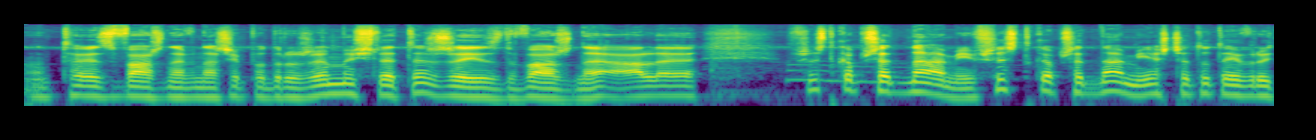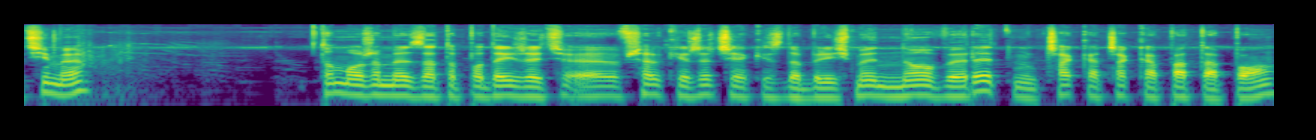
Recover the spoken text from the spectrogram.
No, To jest ważne w naszej podróży. Myślę też, że jest ważne, ale wszystko przed nami, wszystko przed nami. Jeszcze tutaj wrócimy. To możemy za to podejrzeć e, wszelkie rzeczy, jakie zdobyliśmy. Nowy rytm, czaka, czaka, patapon,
